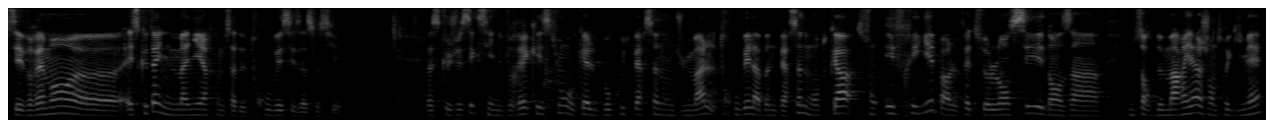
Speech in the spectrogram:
c'est vraiment. Euh, est-ce que tu as une manière comme ça de trouver ces associés? Parce que je sais que c'est une vraie question auquel beaucoup de personnes ont du mal, trouver la bonne personne, ou en tout cas sont effrayées par le fait de se lancer dans un, une sorte de mariage, entre guillemets.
